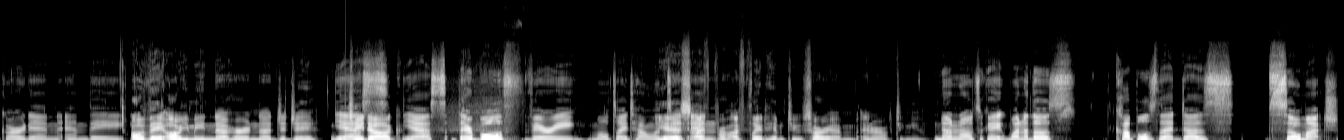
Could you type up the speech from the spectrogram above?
garden, and they Oh, they. Oh, you mean uh, her and uh, JJ? yes, J Dog. Yes, they're both very multi-talented. Yes, and I've, I've played him too. Sorry, I'm interrupting you. no, no, no, it's okay. One of those couples that does so much,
